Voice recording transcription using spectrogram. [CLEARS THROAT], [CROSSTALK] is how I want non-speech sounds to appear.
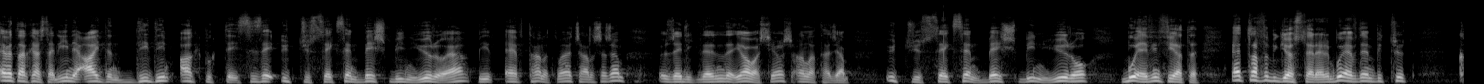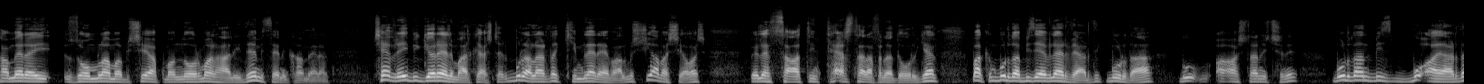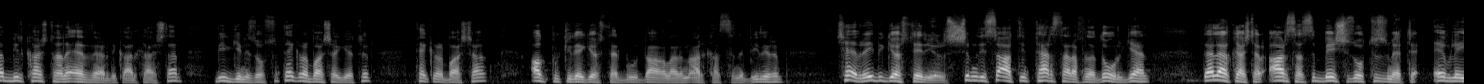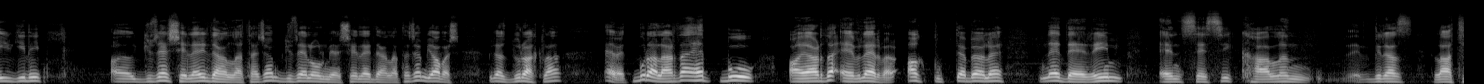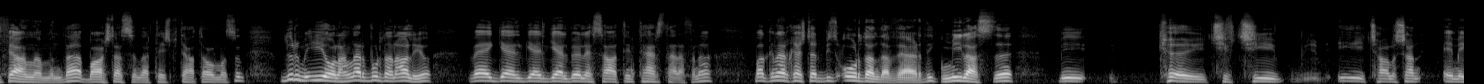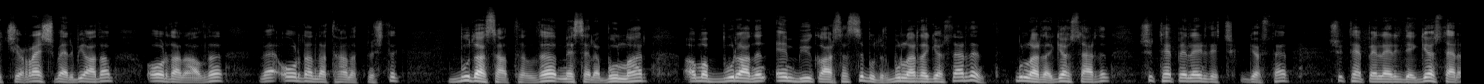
Evet arkadaşlar yine Aydın Didim Akbük'teyiz. Size 385 bin euroya bir ev tanıtmaya çalışacağım. Özelliklerini de yavaş yavaş anlatacağım. 385 bin euro bu evin fiyatı. Etrafı bir gösterelim. Bu evden bir tüt kamerayı zoomlama bir şey yapma normal hali değil mi senin kameran? Çevreyi bir görelim arkadaşlar. Buralarda kimler ev almış? Yavaş yavaş böyle saatin ters tarafına doğru gel. Bakın burada biz evler verdik. Burada bu ağaçların içini. Buradan biz bu ayarda birkaç tane ev verdik arkadaşlar. Bilginiz olsun. Tekrar başa götür. Tekrar başa. Akbükü de göster bu dağların arkasını bilirim. Çevreyi bir gösteriyoruz. Şimdi saatin ters tarafına doğru gel. Değerli arkadaşlar arsası 530 metre. Evle ilgili e, güzel şeyleri de anlatacağım. Güzel olmayan şeyleri de anlatacağım. Yavaş biraz durakla. Evet buralarda hep bu ayarda evler var. Akbük'te böyle ne derim ensesi kalın biraz latife anlamında bağışlasınlar teşbihte hata olmasın. Durumu iyi olanlar buradan alıyor ve gel gel gel böyle saatin ters tarafına. Bakın arkadaşlar biz oradan da verdik. Milaslı bir köy, çiftçi, iyi çalışan emekçi, reşber bir adam oradan aldı ve oradan da tanıtmıştık. Bu da satıldı mesela bunlar ama buranın en büyük arsası budur. Bunları da gösterdin. Bunları da gösterdin. Şu tepeleri de göster. Şu tepeleri de göster.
